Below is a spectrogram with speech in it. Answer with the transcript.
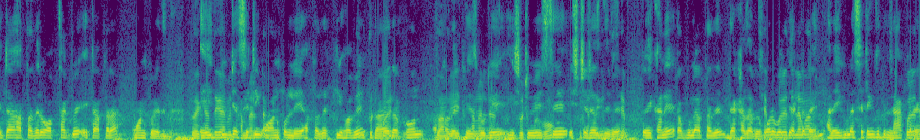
এটা আপনাদের অফ থাকবে এটা আপনারা অন করে দিবেন। তো এই দুইটা সেটিং অন করলে আপনাদের কি হবে? যখন আপনাদের ফেসবুকে স্টোরিজে স্ট্যাটাস দিবেন। তো এখানে সবগুলো আপনাদের দেখা যাবে পরবর্তী একটা টাইম আর এইগুলা সেটিং যদি না করেন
